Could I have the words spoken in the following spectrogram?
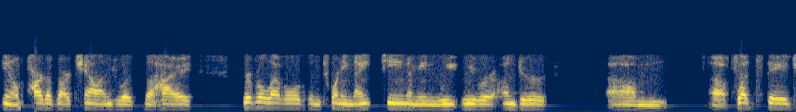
you know, part of our challenge was the high river levels in 2019. I mean, we we were under um, flood stage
